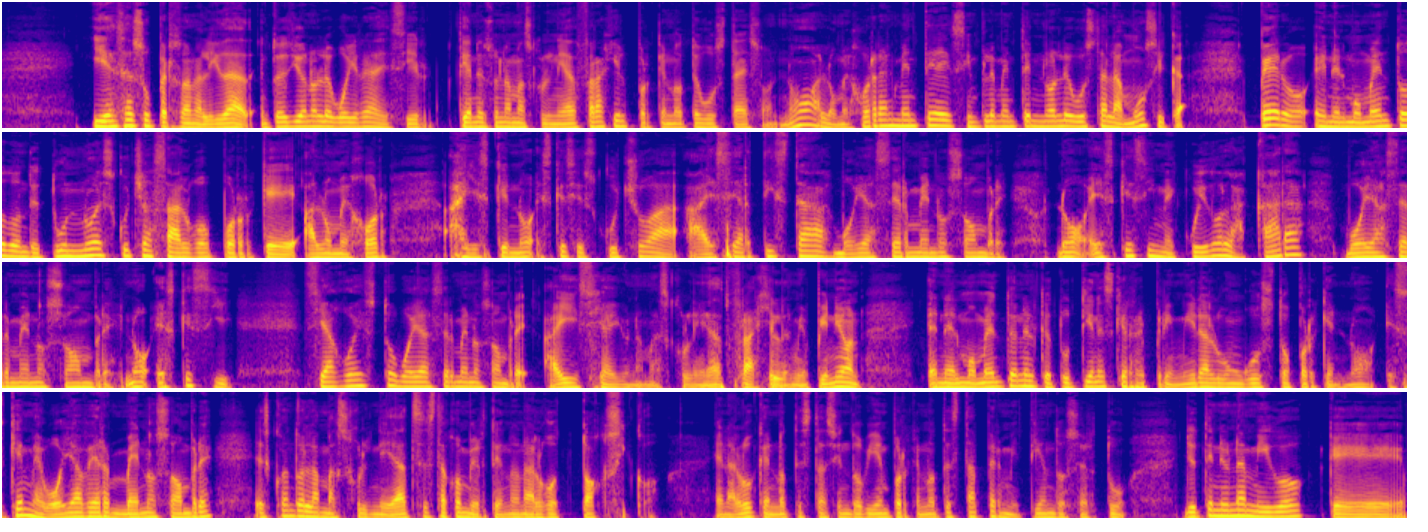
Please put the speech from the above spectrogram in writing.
y esa es su personalidad. Entonces yo no le voy a ir a decir, tienes una masculinidad frágil porque no te gusta eso. No, a lo mejor realmente simplemente no le gusta la música. Pero en el momento donde tú no escuchas algo porque a lo mejor, ay, es que no, es que si escucho a, ese artista voy a ser menos hombre. No, es que si me cuido la cara voy a ser menos hombre. No, es que si, si hago esto voy a ser menos hombre. Ahí sí hay una masculinidad frágil, en mi opinión en el momento en el que tú tienes que reprimir algún gusto porque no, es que me voy a ver menos hombre, es cuando la masculinidad se está convirtiendo en algo tóxico, en algo que no te está haciendo bien porque no te está permitiendo ser tú. Yo tenía un amigo que,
